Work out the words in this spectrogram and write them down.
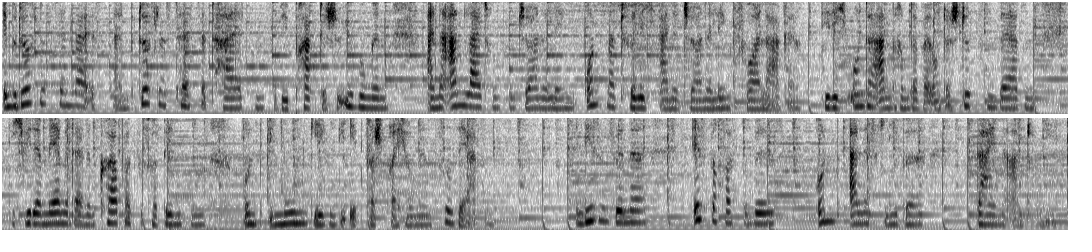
Im Bedürfnisfinder ist ein Bedürfnistest enthalten sowie praktische Übungen, eine Anleitung zum Journaling und natürlich eine Journaling-Vorlage, die dich unter anderem dabei unterstützen werden, dich wieder mehr mit deinem Körper zu verbinden und immun gegen Diätversprechungen zu werden. In diesem Sinne, isst doch was du willst und alles Liebe, deine Antonie.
